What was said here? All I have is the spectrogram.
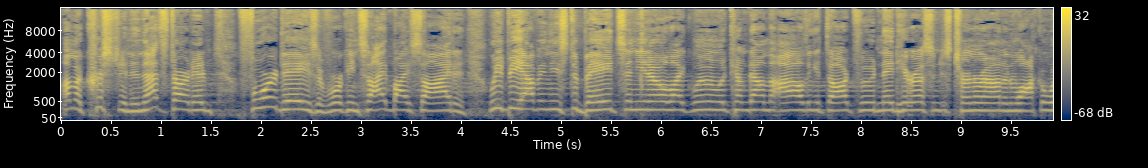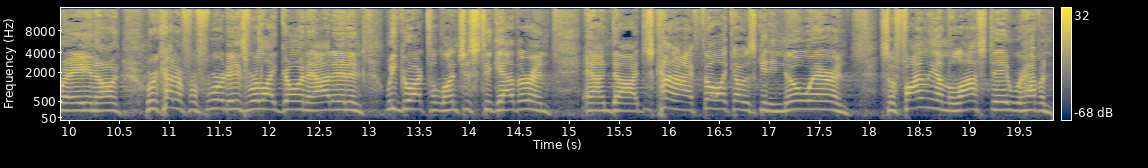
I'm a Christian. And that started four days of working side by side. And we'd be having these debates. And, you know, like women would come down the aisle to get dog food and they'd hear us and just turn around and walk away, you know. And we're kind of, for four days, we're like going at it. And we'd go out to lunches together. And, and uh, just kind of, I felt like I was getting nowhere. And so finally, on the last day, we're having,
